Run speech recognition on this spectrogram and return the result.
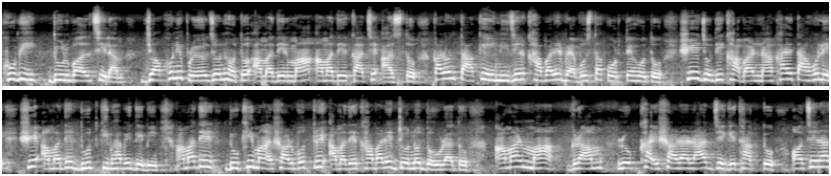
খুবই দুর্বল ছিলাম। যখনই প্রয়োজন হতো, আমাদের মা আমাদের কাছে আসতো, কারণ তাকে নিজের খাবারের ব্যবস্থা করতে হতো। সে যদি খাবার না খায়, তাহলে সে আমাদের দুধ কীভাবে দেবে? আমাদের দুঃখী মা সর্বত্রই আমাদের খাবারের জন্য দৌড়াতো। আমার মা গ্রাম রক্ষায় সারা রাত জেগে থাকতো। অচেনা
